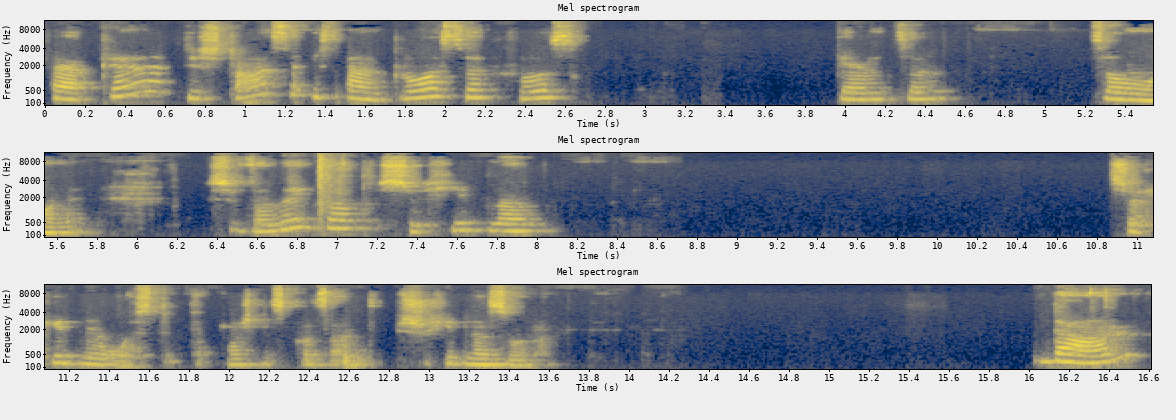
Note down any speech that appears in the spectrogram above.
Verkehr. Die Straße ist eine große Fußgängerzone. Велика пішохідна пішохідний острів, так можна сказати, пішохідна зона. Dann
